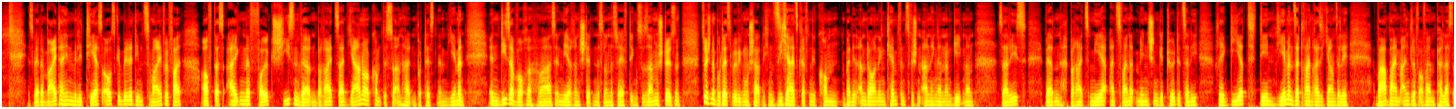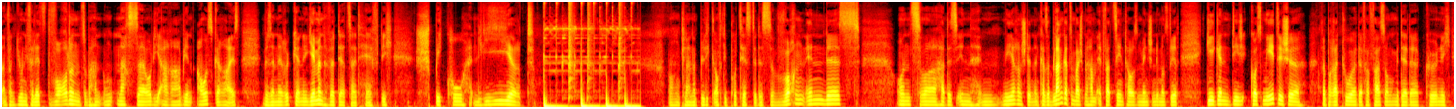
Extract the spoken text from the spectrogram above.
Es werde weiterhin Militärs ausgebildet, die im Zweifelfall auf das eigene Volk schießen werden. Bereits seit Januar kommt es zu anhaltenden Protesten im Jemen. In dieser Woche war es in mehreren Städten des Landes zu heftigen Zusammenstößen zwischen der Protestbewegung und staatlichen Sicherheitskräften gekommen. Bei den andauernden Kämpfen zwischen Anhängern und Gegnern Salis werden bereits mehr als 200 Menschen getötet. Salih regiert regiert den Jemen seit 33 Jahren. Saleh war beim Angriff auf einen Palast Anfang Juni verletzt worden, zur Behandlung nach Saudi-Arabien ausgereist. Über seine Rückkehr in den Jemen wird derzeit heftig spekuliert. Noch ein kleiner Blick auf die Proteste des Wochenendes. Und zwar hat es in, in mehreren Städten, in Casablanca zum Beispiel, haben etwa 10.000 Menschen demonstriert gegen die kosmetische Reparatur der Verfassung, mit der der König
